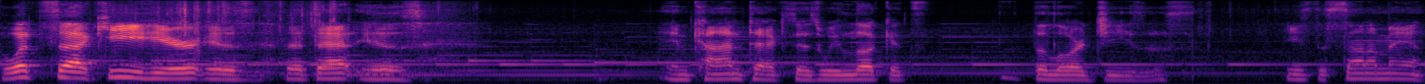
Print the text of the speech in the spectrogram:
What's uh, key here is that that is in context as we look at the Lord Jesus. He's the Son of Man.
